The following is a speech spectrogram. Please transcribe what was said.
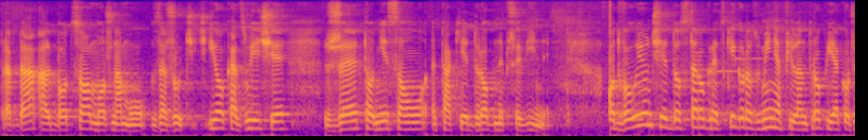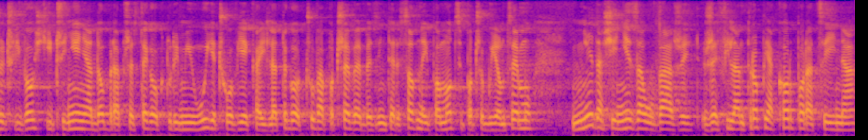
prawda, albo co można mu zarzucić. I okazuje się, że to nie są takie drobne przewiny. Odwołując się do starogreckiego rozumienia filantropii jako życzliwości i czynienia dobra przez tego, który miłuje człowieka i dlatego odczuwa potrzebę bezinteresownej pomocy potrzebującemu, nie da się nie zauważyć, że filantropia korporacyjna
